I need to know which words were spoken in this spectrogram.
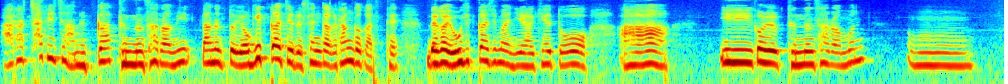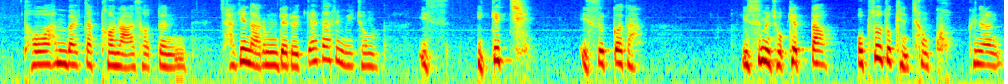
알아차리지 않을까? 듣는 사람이 나는 또 여기까지를 생각을 한 것 같아. 내가 여기까지만 이야기해도 아 이걸 듣는 사람은 음, 더 한 발짝 더 나아서 어떤 자기 나름대로의 깨달음이 좀 있, 있겠지. 있을 거다. 있으면 좋겠다. 없어도 괜찮고. 그냥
